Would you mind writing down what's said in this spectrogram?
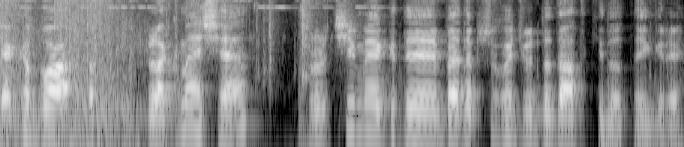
jaka była w Black Mesie wrócimy, gdy będę przechodził dodatki do tej gry.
